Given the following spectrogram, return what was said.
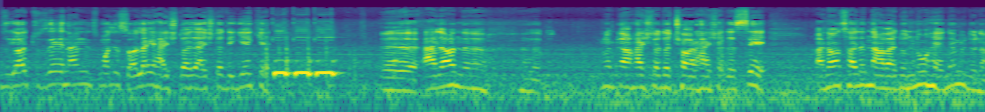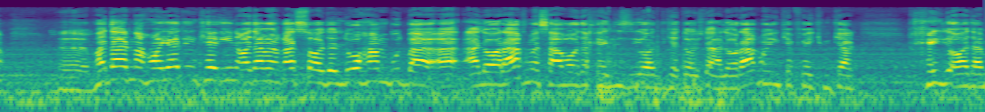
زیاد تو ذهنم نیست مال سالهای 80 81 که الان نمی‌دونم 84 83 الان سال 99 نمی‌دونم. و در نهایت اینکه این آدم انقدر ساده لو هم بود و علا رقم سواد خیلی زیادی که داشته علا رقم این که فکر می‌کرد خیلی آدم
